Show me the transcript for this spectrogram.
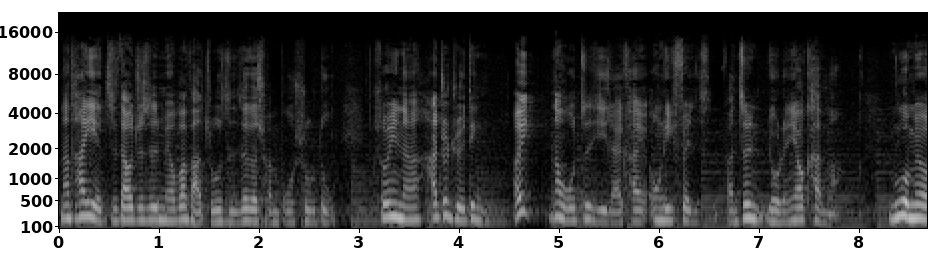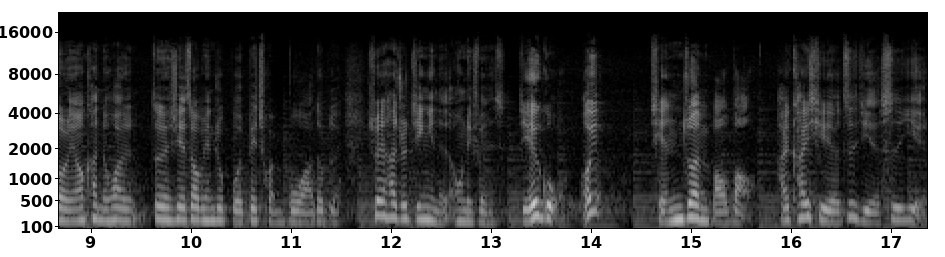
那她也知道，就是没有办法阻止这个传播速度，所以呢，她就决定，哎，那我自己来开 OnlyFans，反正有人要看嘛。如果没有人要看的话，这些照片就不会被传播啊，对不对？所以她就经营了 OnlyFans，结果，哎呦，钱赚饱饱，还开启了自己的事业了。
